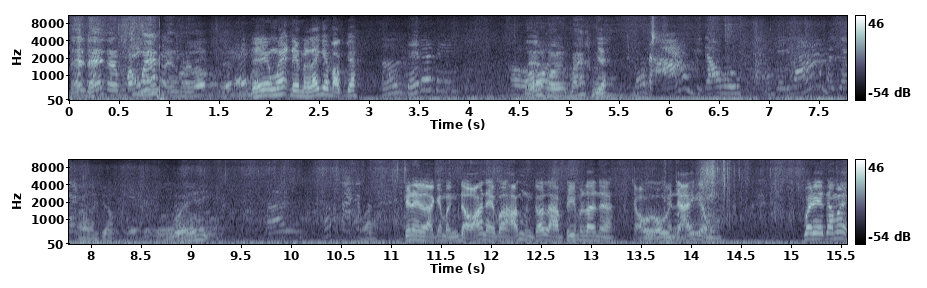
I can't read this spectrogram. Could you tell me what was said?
để để nó bóng mát đây hồi để. Để ông mát để mình lấy cái bọc cho. Ừ để đó đi. Để hồi mát dạ. nó đã gì đâu luôn thằng vậy lá mà ra. Ờ vô. Quế. Cái này là cái mận đỏ này ba hổm mình có làm phim lên nè. Trời ơi trái không quay đây tâm ơi.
